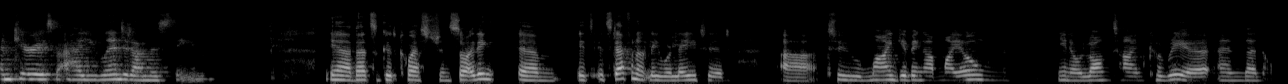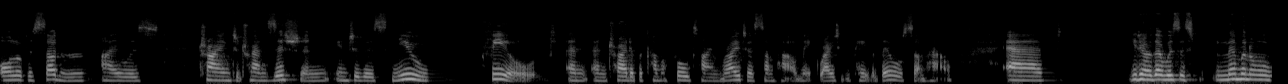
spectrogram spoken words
I'm curious about how you landed on this theme. Yeah, that's a good question. So I think um, it's it's definitely related uh, to my giving up my own you know long time career and then all of a sudden i was trying to transition into this new field and and try to become a full-time writer somehow make writing pay the bills somehow. And you know there was this liminal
